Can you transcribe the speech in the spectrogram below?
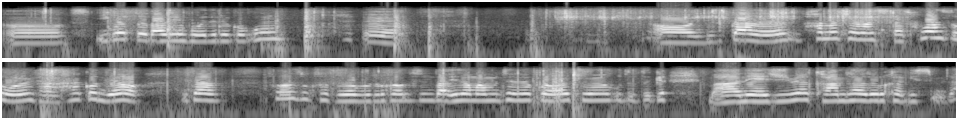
어 이것도 나중에 보여드릴 거고 예. 어 일단은 하나씩 하나씩 다. 소환송을 다 할 건데요. 일단 소환송 다 돌아보도록 하겠습니다. 이상 남은 채널 걸 좋아요 구독 많이 해주시면 감사하도록 하겠습니다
